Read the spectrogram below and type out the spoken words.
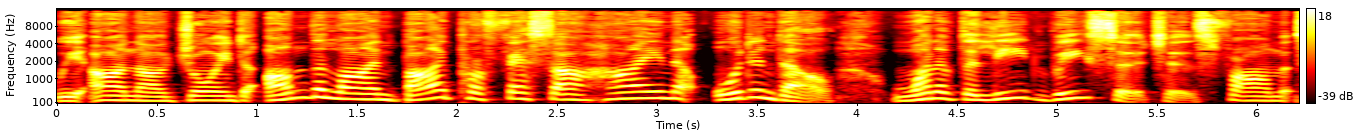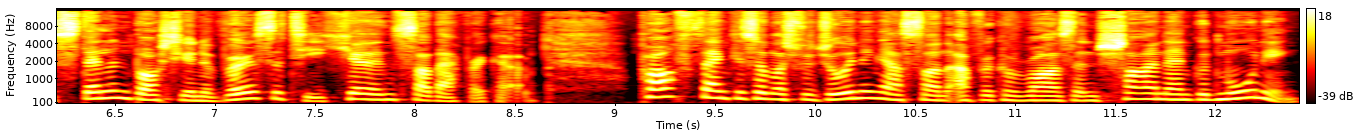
we are now joined on the line by Professor Hein Odendaal, one of the lead researchers from Stellenbosch University here in South Africa. Prof, thank you so much for joining us on Africa Rise and Shine and good morning.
